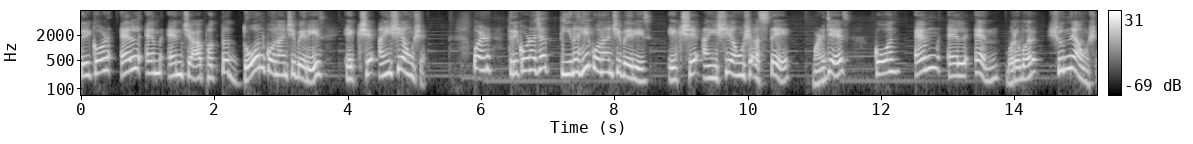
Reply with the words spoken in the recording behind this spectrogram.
त्रिकोण एल एम एनच्या फक्त दोन कोनांची बेरीज एकशे ऐंशी अंश आहे. पण त्रिकोणाच्या तीनही कोनांची बेरीज एकशे ऐंशी अंश असते म्हणजेच कोन एम एल एन बरोबर शून्य अंश.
